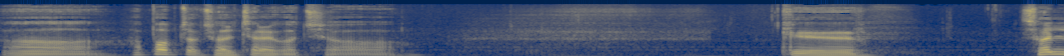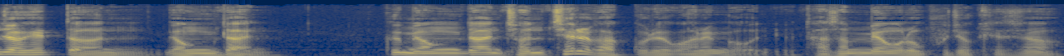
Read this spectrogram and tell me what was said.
어, 합법적 절차를 거쳐 그 선정했던 명단 그 명단 전체를 바꾸려고 하는 거거든요. 다섯 명으로 부족해서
